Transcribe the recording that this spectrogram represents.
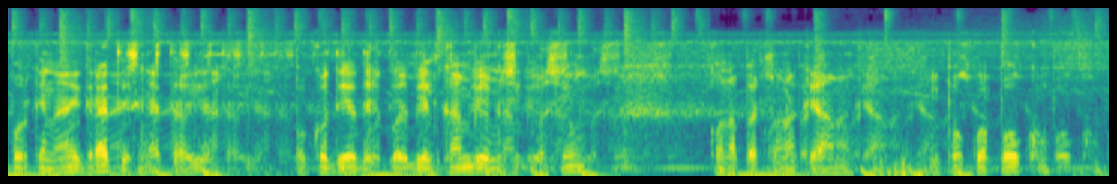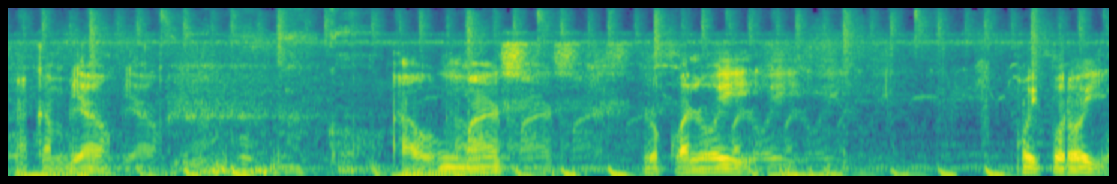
porque nada es gratis en esta vida. Pocos días después vi el cambio de mi situación, con la persona que amo. Y poco a poco ha cambiado aún más, lo cual hoy, hoy por hoy,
